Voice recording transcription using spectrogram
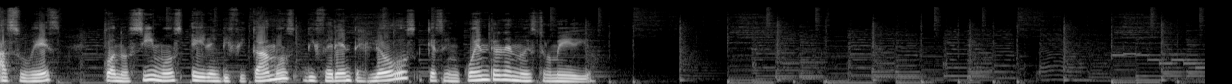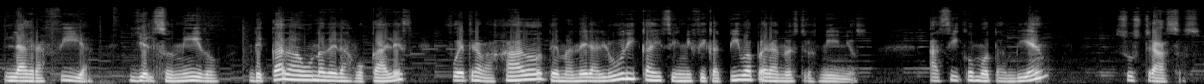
A su vez, conocimos e identificamos diferentes logos que se encuentran en nuestro medio. La grafía y el sonido de cada una de las vocales fue trabajado de manera lúdica y significativa para nuestros niños, así como también sus trazos.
